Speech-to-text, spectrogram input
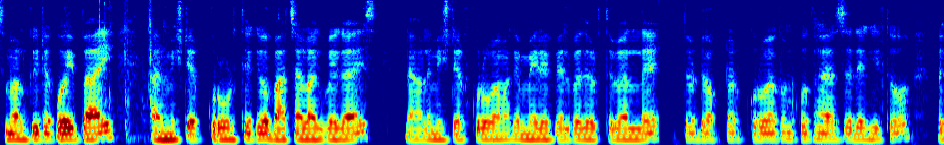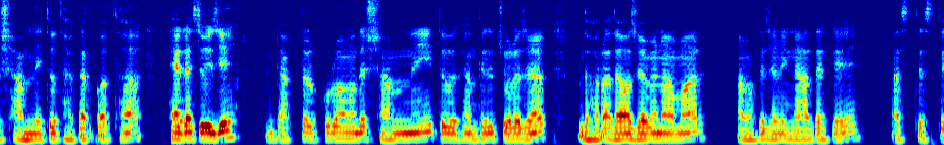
স্মল কিটা কই পাই? আর মিস্টার ক্রোর থেকেও বাঁচা লাগবে গাইস না হলে মিস্টার ক্রো আমাকে মেরে ফেলবে ধরতে পারলে। তো ডক্টর ক্রো এখন কোথায় আছে দেখি তো? ওই সামনেই তো থাকার কথা। হ্যাঁ গাইস ওই যে ডাক্তার ক্রো আমাদের সামনেই। তো এখান থেকে চলে যাক। ধরা দেওয়া যাবে না আমার। আমাকে জানি না দেখে। আস্তে আস্তে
